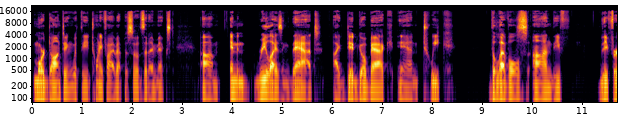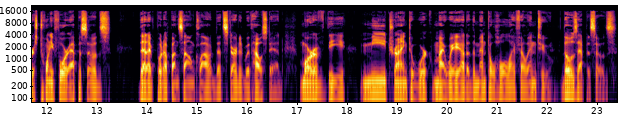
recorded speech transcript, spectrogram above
more daunting with the 25 episodes that I mixed. Um, and in realizing that, I did go back and tweak the levels on the the first 24 episodes that I've put up on SoundCloud that started with House Dad. More of the me trying to work my way out of the mental hole I fell into. Those episodes.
